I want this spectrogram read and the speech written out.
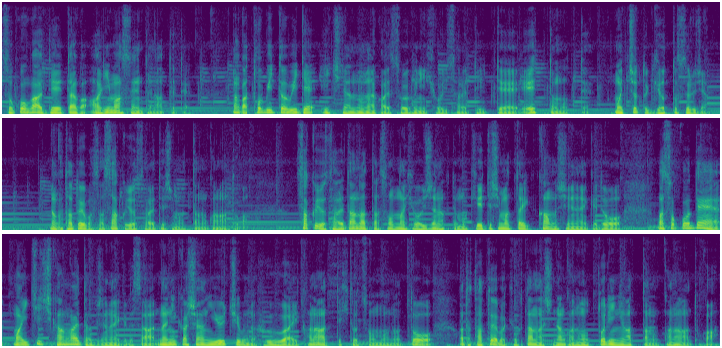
そこがデータがありませんってなってて。なんか飛び飛びで一覧の中でそういう風に表示されていてえっと思って。もうちょっとギョッとするじゃん。なんか例えばさ削除されてしまったのかなとか。削除されたんだったらそんな表示じゃなくても消えてしまったらいいかもしれないけど、まあ、そこで、まあ、いちいち考えたわけじゃないけどさ、何かしらの YouTube の不具合かなって一つ思うのと、あと例えば極端な話、なんか乗っ取りにあったのかなとか、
